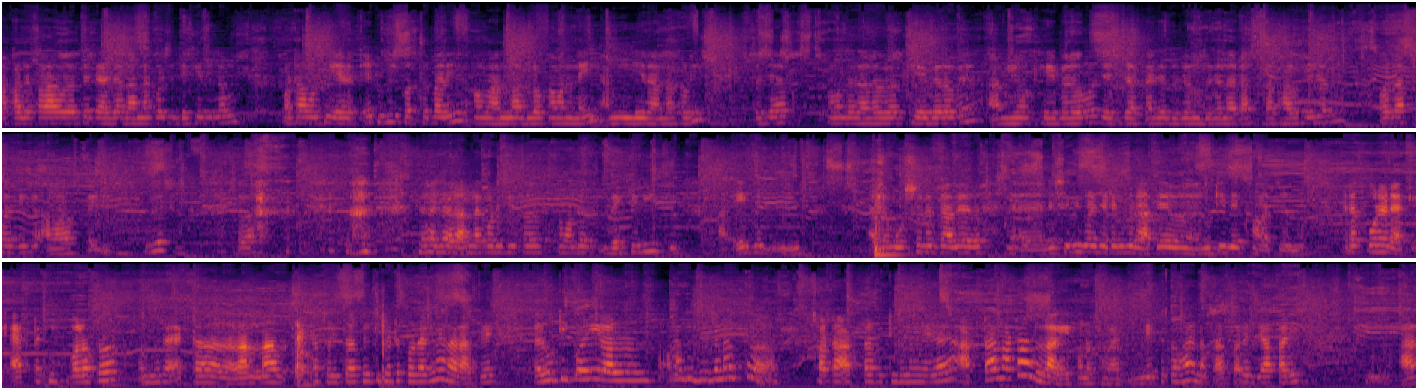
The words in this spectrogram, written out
সকালে পাড়াতে যা যা রান্না করছি দেখিয়ে দিলাম। মোটামুটি এটুকুই করতে পারি, আমার রান্নার লোক আমার নেই, আমি নিজে রান্না করি। তো যাই হোক, তোমাদের দাদাভাই খেয়ে বেরোবে, আমিও খেয়ে বেরোবো, যে যার কাজে দুজন দুজনের রাস্তা ভালো হয়ে যাবে। ওর রাস্তা দিয়েছি আমার রাস্তায় দিয়েছি বুঝেছ? তো যা যা রান্না করেছি, তো তোমাদের দেখে দিয়েছি। এই যে একটা মুসুরের ডালের রেসিপি করে যেটা কিন্তু রাতে রুটি দিয়ে খাওয়ার জন্য। এটা করে রাখি। একটা কি বলতো, বন্ধুরা, একটা রান্না, একটা তরি তরকারি কিছু করে রাখি না, রাতে। রুটি করি অল আমাদের দুজনের তো ছটা, আটটা রুটি হয়ে যায়। আটটা নটা লাগে কোনো সময় মেপে তো হয় না, তারপরে যা পারি, আর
